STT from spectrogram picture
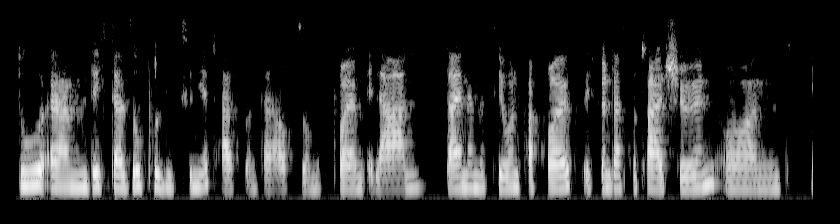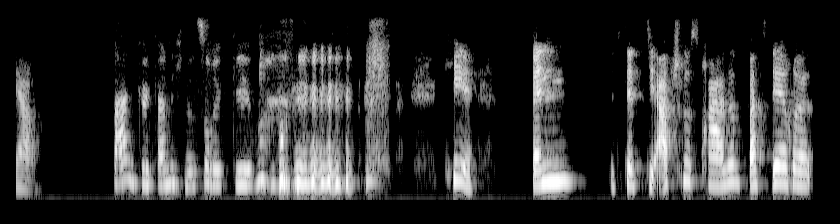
du ähm, dich da so positioniert hast und da auch so mit vollem Elan deine Mission verfolgst. Ich finde das total schön und ja. Danke, kann ich nur zurückgeben. okay, wenn ist jetzt die Abschlussfrage, was wäre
